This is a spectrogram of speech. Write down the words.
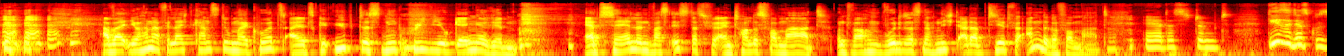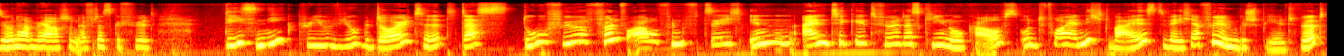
aber Johanna, vielleicht kannst du mal kurz als geübte Sneak Preview-Gängerin erzählen, was ist das für ein tolles Format und warum wurde das noch nicht adaptiert für andere Formate? Ja, das stimmt. Diese Diskussion haben wir auch schon öfters geführt. Die Sneak Preview bedeutet, dass du für 5,50 Euro in ein Ticket für das Kino kaufst und vorher nicht weißt, welcher Film gespielt wird.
